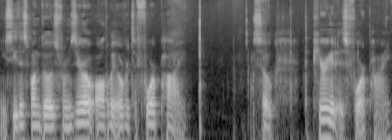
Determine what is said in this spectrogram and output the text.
You see this one goes from 0 all the way over to 4 pi. So the period is 4 pi.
